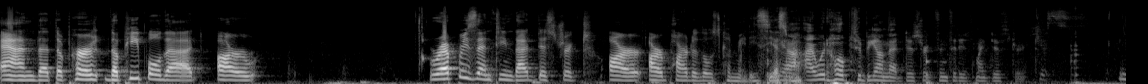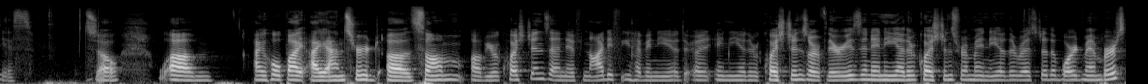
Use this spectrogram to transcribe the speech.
and that the per the people that are representing that district are are part of those committees. Yes, Yeah. I would hope to be on that district since it is my district. Yes. So, um, I hope I, I answered, uh, some of your questions, and if not, if you have any other, uh, any other questions, or if there isn't any other questions from any of the rest of the board members,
